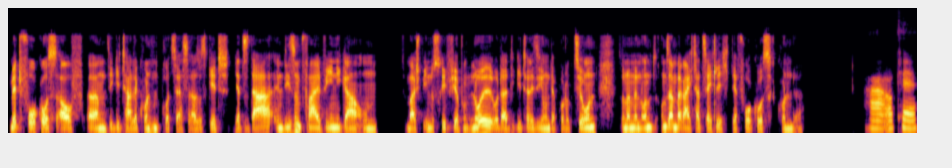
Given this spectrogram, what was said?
mit Fokus auf ähm, digitale Kundenprozesse. Also es geht jetzt da in diesem Fall weniger um zum Beispiel Industrie 4.0 oder Digitalisierung der Produktion, sondern in un unserem Bereich tatsächlich der Fokus Kunde. Ah, okay.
